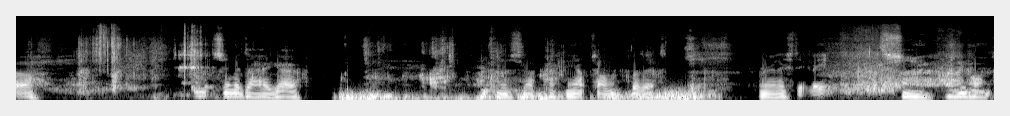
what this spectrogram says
Didn't seem a day ago. It was uh, packing up time, does it? Realistically. So, what do we want?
